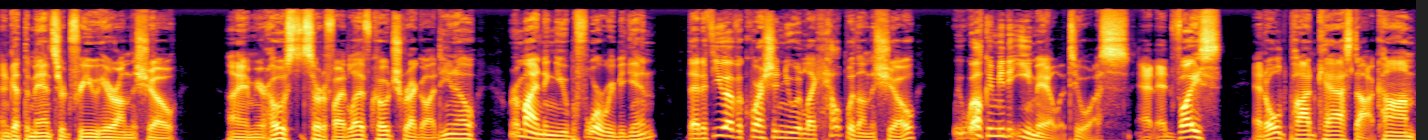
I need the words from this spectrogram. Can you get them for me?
and get them answered for you here on the show. I am your host, certified life coach Greg Audino, reminding you before we begin that if you have a question you would like help with on the show, we welcome you to email it to us at advice at oldpodcast.com.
